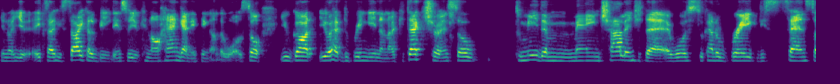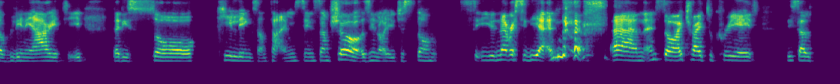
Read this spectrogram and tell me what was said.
you know you, it's a historical building so you cannot hang anything on the wall. So you got you have to bring in an architecture. And so to me the main challenge there was to kind of break this sense of linearity that is so killing sometimes in some shows you know you just don't see you never see the end. Um, and so i try to create this al-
